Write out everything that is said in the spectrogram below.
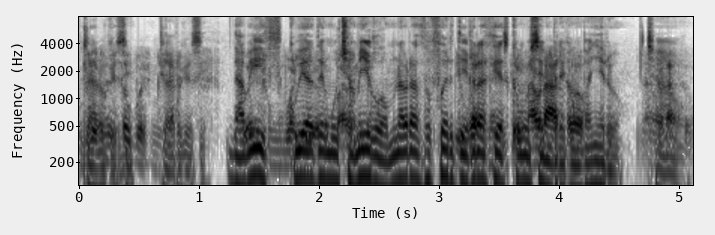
claro que sí, pues claro que sí. David, cuídate mucho amigo, un abrazo fuerte y gracias como siempre, compañero. Chao.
